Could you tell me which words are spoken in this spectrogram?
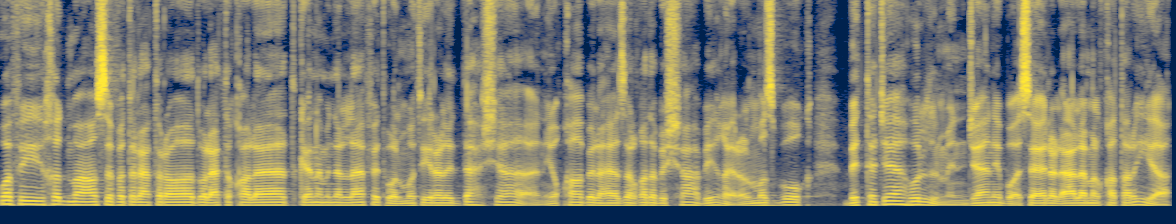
وفي خدمة عاصفة الاعتراض والاعتقالات كان من اللافت والمثير للدهشة أن يقابل هذا الغضب الشعبي غير المسبوق بالتجاهل من جانب وسائل الإعلام القطرية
